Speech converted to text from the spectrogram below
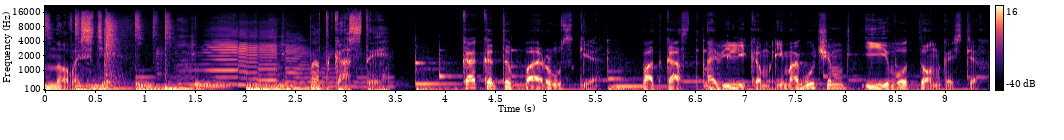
Новости. Подкасты. Как это по-русски? Подкаст о великом и могучем и его тонкостях.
